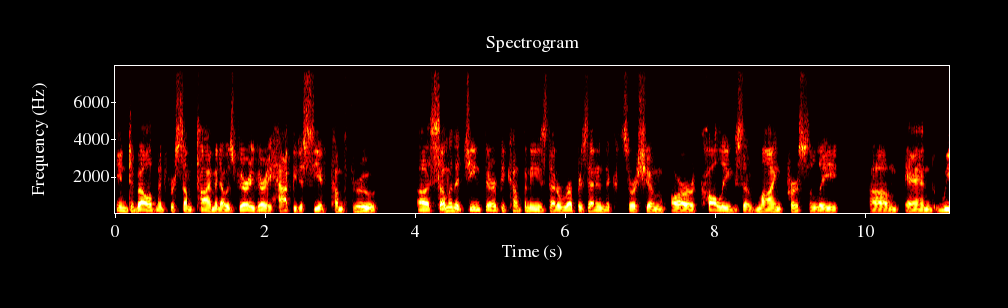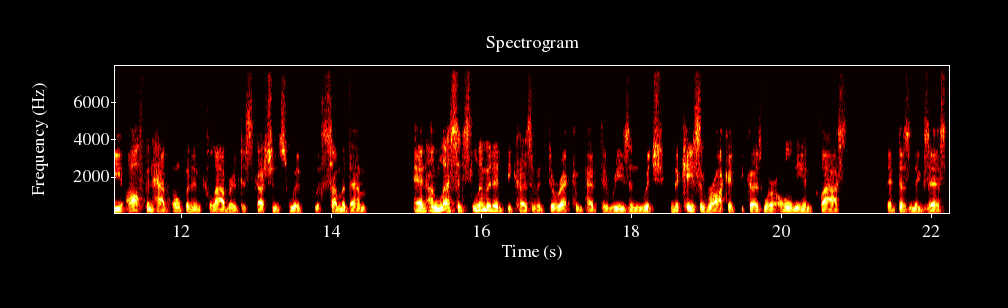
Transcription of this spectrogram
in development for some time, and I was very very happy to see it come through. Uh, some of the gene therapy companies that are represented in the consortium are colleagues of mine personally, um, and we often have open and collaborative discussions with with some of them. And unless it's limited because of a direct competitive reason, which in the case of Rocket, because we're only in class, that doesn't exist.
